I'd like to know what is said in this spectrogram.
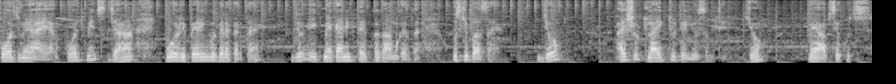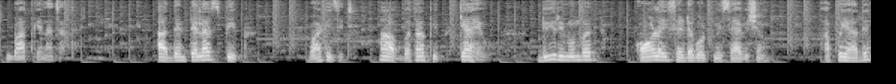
फोर्ज में आया फोर्ज मीन्स जहाँ वो रिपेयरिंग वगैरह करता है जो एक मैकेनिक टाइप का काम करता है उसके पास आया जो I should like to tell you something जो मैं आपसे कुछ बात कहना चाहता हाँ। Then tell us Pip what is it हाँ बता पीप क्या है वो? Do you remember all I said about Miss Havisham आपको याद है?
